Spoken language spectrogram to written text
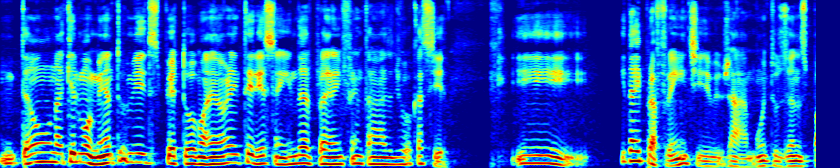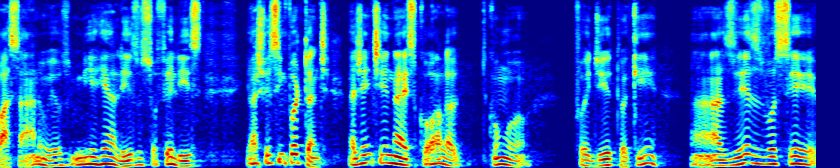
Então, naquele momento, me despertou maior interesse ainda para enfrentar a advocacia. E, e daí para frente, já muitos anos passaram, eu me realizo, sou feliz. Eu acho isso importante. A gente na escola como foi dito aqui, às vezes você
